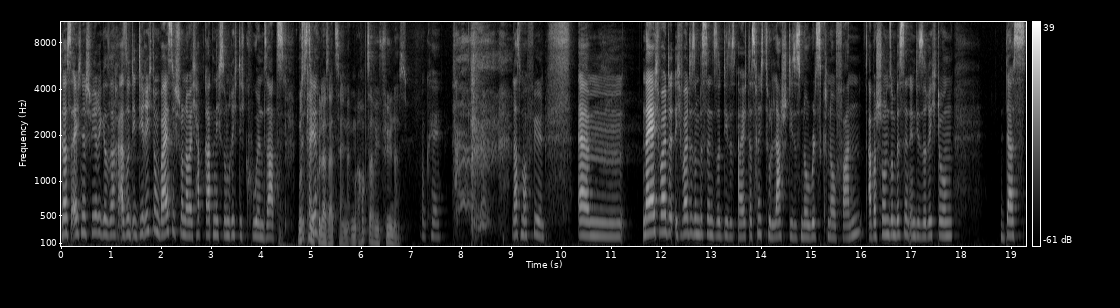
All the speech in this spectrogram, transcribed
das ist echt eine schwierige Sache. Also die, die Richtung weiß ich schon, aber ich habe gerade nicht so einen richtig coolen Satz. Muss Wisst kein ihr? cooler Satz sein. Hauptsache, wir fühlen das. Okay. Lass mal fühlen. Ähm, naja, ich wollte, ich wollte so ein bisschen so dieses, das finde ich zu lasch, dieses No Risk, No Fun, aber schon so ein bisschen in diese Richtung, dass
